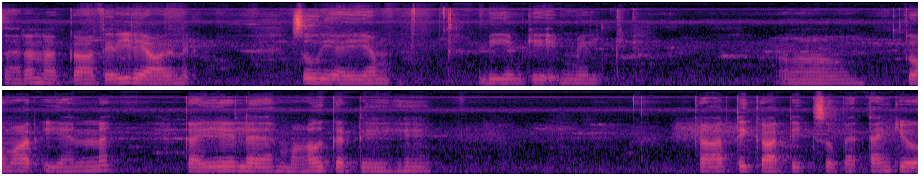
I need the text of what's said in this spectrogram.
சரண் அக்கா தெரியல யாருன்னு. சூர்யா எம் பிஎம்கே மில்க் कुमार कई मटी Karthik Karthik super thank you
